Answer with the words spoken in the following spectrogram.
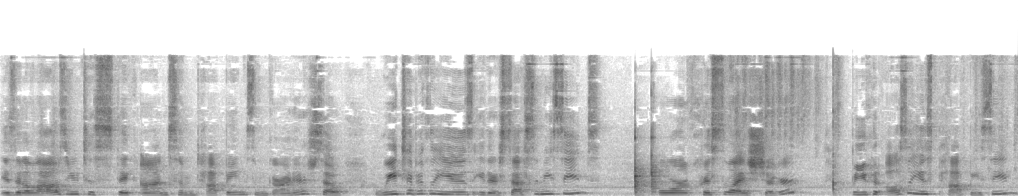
is it allows you to stick on some topping, some garnish. So we typically use either sesame seeds or crystallized sugar, but you could also use poppy seeds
